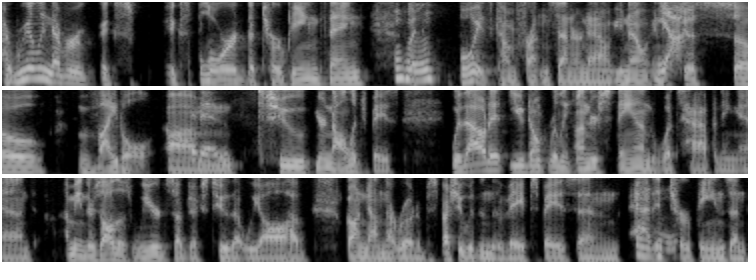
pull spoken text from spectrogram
I really never ex- explored the terpene thing. Mm-hmm. But boy, it's come front and center now, you know, and yeah. it's just so vital um, to your knowledge base without it, you don't really understand what's happening. And I mean, there's all those weird subjects too that we all have gone down that road, especially within the vape space and added mm-hmm. terpenes and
